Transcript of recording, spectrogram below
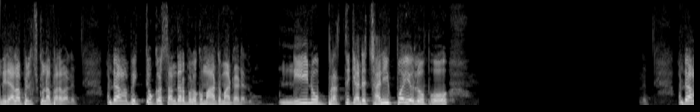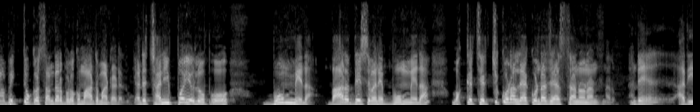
మీరు ఎలా పిలుచుకున్నా పర్వాలేదు. అంటే ఆ వ్యక్తి ఒక సందర్భంలో ఒక మాట మాట్లాడారు నేను బ్రతికి అంటే చనిపోయే లోపు అంటే ఆ వ్యక్తి ఒక సందర్భంలో ఒక మాట మాట్లాడారు అంటే చనిపోయే లోపు భూమి మీద భారతదేశం అనే భూమి మీద ఒక్క చర్చ్ కూడా లేకుండా చేస్తాను అని అంటున్నారు. అంటే అది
